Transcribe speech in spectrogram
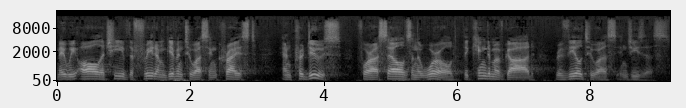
may we all achieve the freedom given to us in Christ and produce for ourselves and the world the kingdom of God revealed to us in Jesus.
